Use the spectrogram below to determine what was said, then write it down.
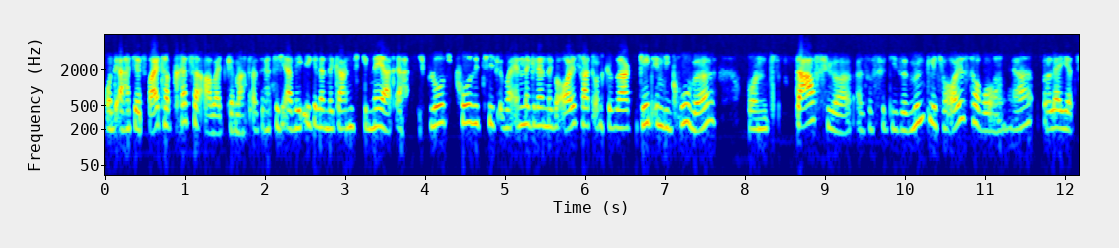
Und er hat jetzt weiter Pressearbeit gemacht. Also er hat sich RWE-Gelände gar nicht genähert. Er hat sich bloß positiv über Ende Gelände geäußert und gesagt, geht in die Grube. Und dafür, also für diese mündliche Äußerung, ja, soll er jetzt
